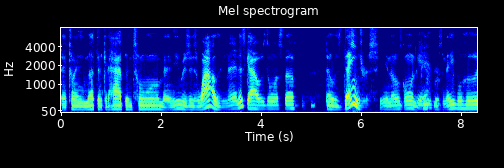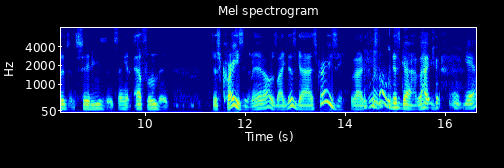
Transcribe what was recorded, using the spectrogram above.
that claimed nothing could happen to him, and he was just wilding, man. This guy was doing stuff that was dangerous, you know, going to yeah. people's neighborhoods and cities and saying F them and just crazy, man. I was like, this guy is crazy. Like, what's up with this guy? Like, yeah,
